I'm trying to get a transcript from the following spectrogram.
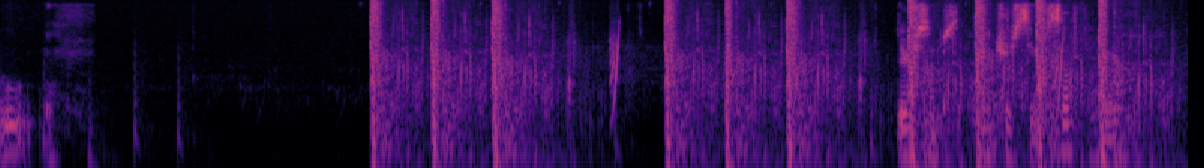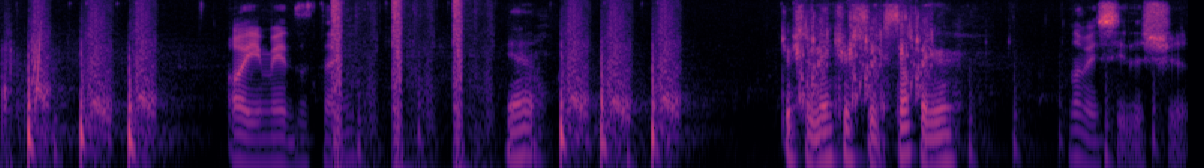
Ooh. There's some interesting stuff in here. Oh, you made the thing? Yeah. There's some interesting stuff in here. Let me see this shit.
